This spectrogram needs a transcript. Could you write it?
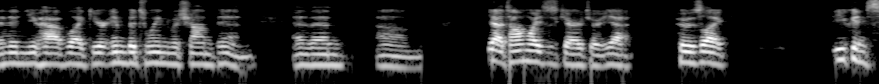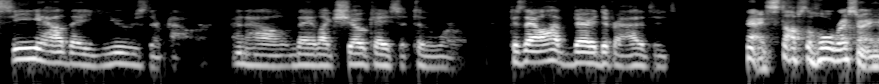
and then you have like your in between with Sean Penn, and then um yeah, Tom Waits' character, yeah, who's like you can see how they use their power and how they like showcase it to the world because they all have very different attitudes. Yeah, he stops the whole restaurant.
